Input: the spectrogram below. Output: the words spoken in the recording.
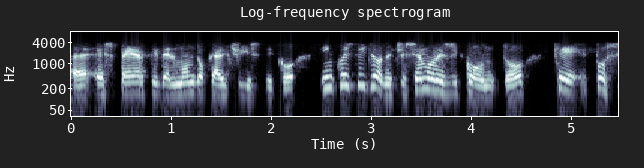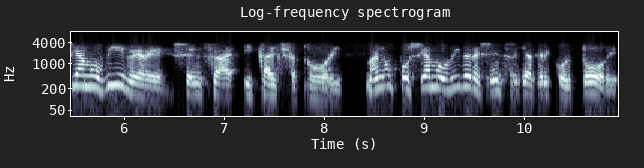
eh, esperti del mondo calcistico. In questi giorni ci siamo resi conto che possiamo vivere senza i calciatori, ma non possiamo vivere senza gli agricoltori,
